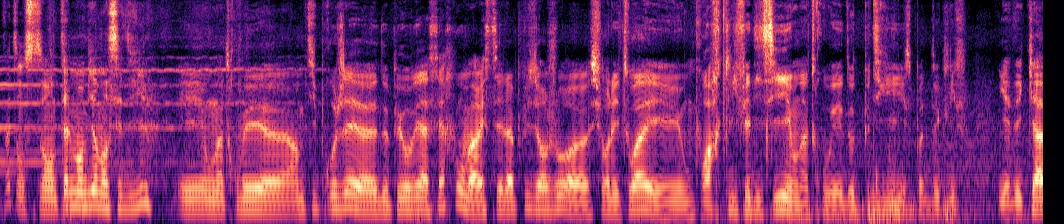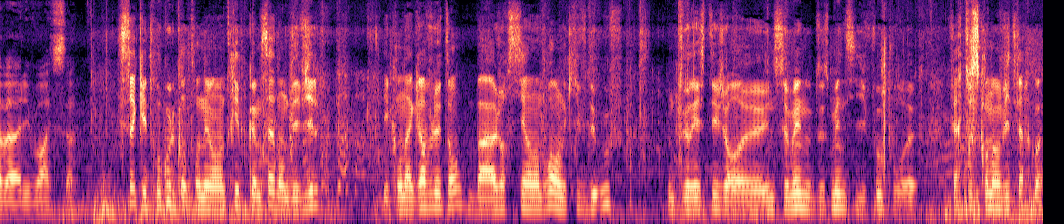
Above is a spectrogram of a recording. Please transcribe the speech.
En fait, on se sent tellement bien dans cette ville et on a trouvé euh, un petit projet euh, de POV à faire. On va rester là plusieurs jours euh, sur les toits et on pourra recliffer d'ici et on a trouvé d'autres petits spots de cliff. Il y a des caves à aller voir et tout ça. C'est ça qui est trop cool quand on est en trip comme ça dans des villes et qu'on a grave le temps. Bah genre s'il y a un endroit on le kiffe de ouf, on peut rester genre euh, une semaine ou deux semaines s'il faut pour euh, faire tout ce qu'on a envie de faire quoi.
